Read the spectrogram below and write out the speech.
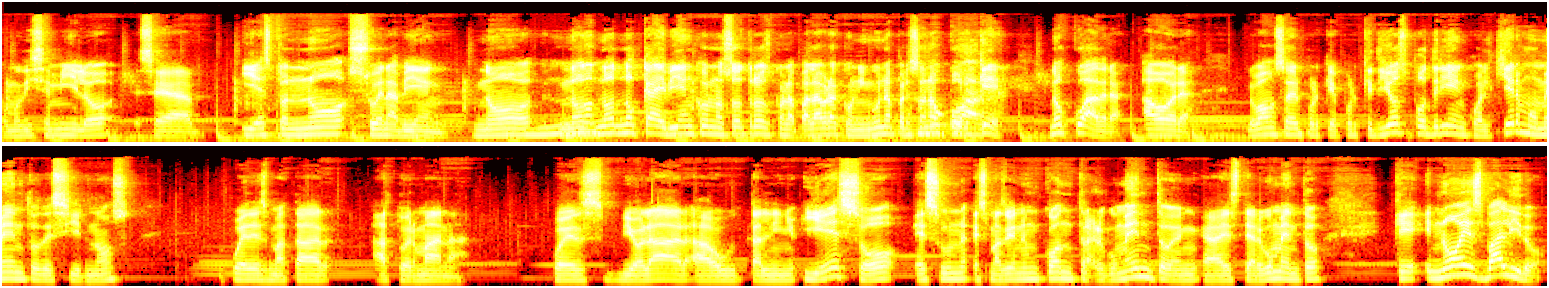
como dice Milo, o sea, y esto no suena bien, no, no, no, no, cae bien con nosotros, con la palabra, con ninguna persona. ¿Por qué? No cuadra. Ahora, lo vamos a ver por qué. Porque Dios podría en cualquier momento decirnos, puedes matar a tu hermana, puedes violar a un tal niño. Y eso es, un, es más bien un contraargumento a este argumento que no es válido.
